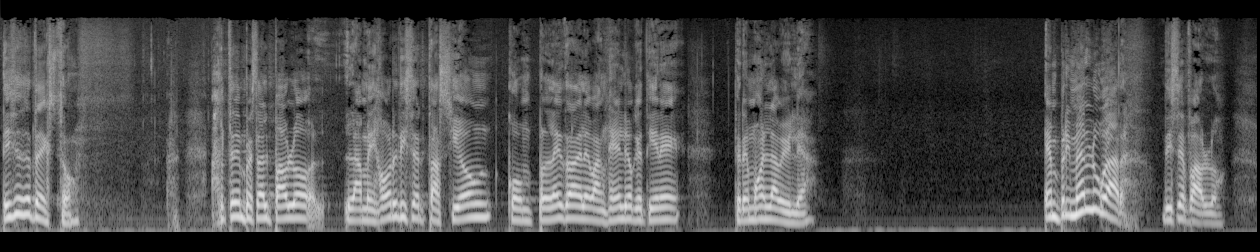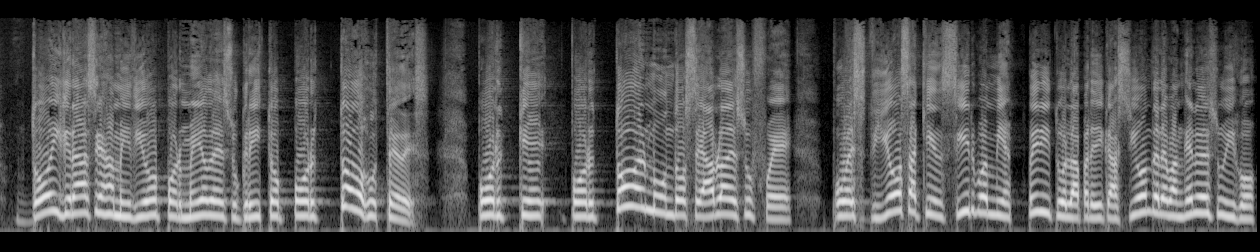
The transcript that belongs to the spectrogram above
Dice ese texto, antes de empezar Pablo, la mejor disertación completa del Evangelio que tiene, tenemos en la Biblia. En primer lugar, dice Pablo, doy gracias a mi Dios por medio de Jesucristo por todos ustedes porque por todo el mundo se habla de su fe, pues Dios a quien sirvo en mi espíritu en la predicación del Evangelio de su Hijo,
